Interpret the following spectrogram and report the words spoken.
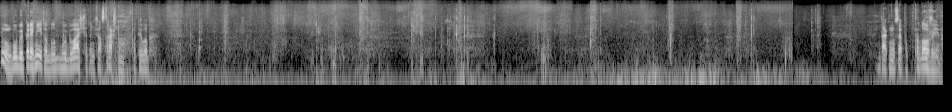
ну, був би перегній, то був би важче, то нічого страшного, хватило б. Так, ну все, продовжуємо.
